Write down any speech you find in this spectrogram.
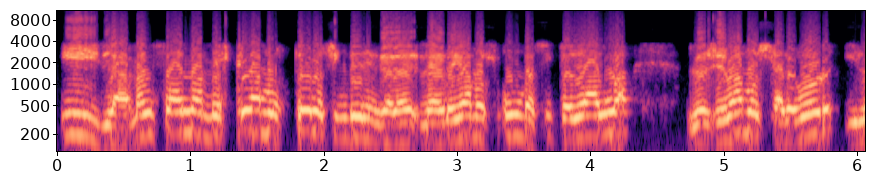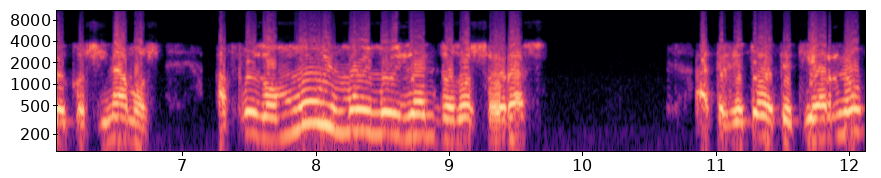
y la manzana, mezclamos todos los ingredientes, le agregamos un vasito de agua, lo llevamos al hervor y lo cocinamos a fuego muy, muy, muy lento, dos horas, hasta que todo esté tierno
